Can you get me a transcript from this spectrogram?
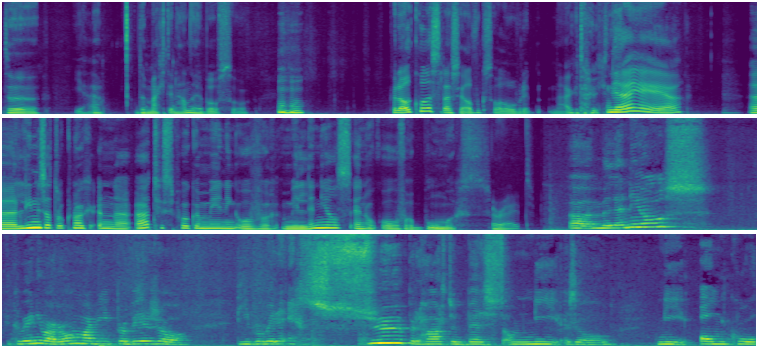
de, ja, de macht in handen hebben of zo. Mhm. Ik vind het wel cool dat ze daar zelf ook zo al over heeft nagedacht. Ja, ja, ja. Eh Lien had ook nog een eh, uitgesproken mening over millennials en ook over boomers. Alright. Eh, millennials, ik weet niet waarom, maar die proberen zo, die proberen echt super hard hun best om niet zo, niet uncool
